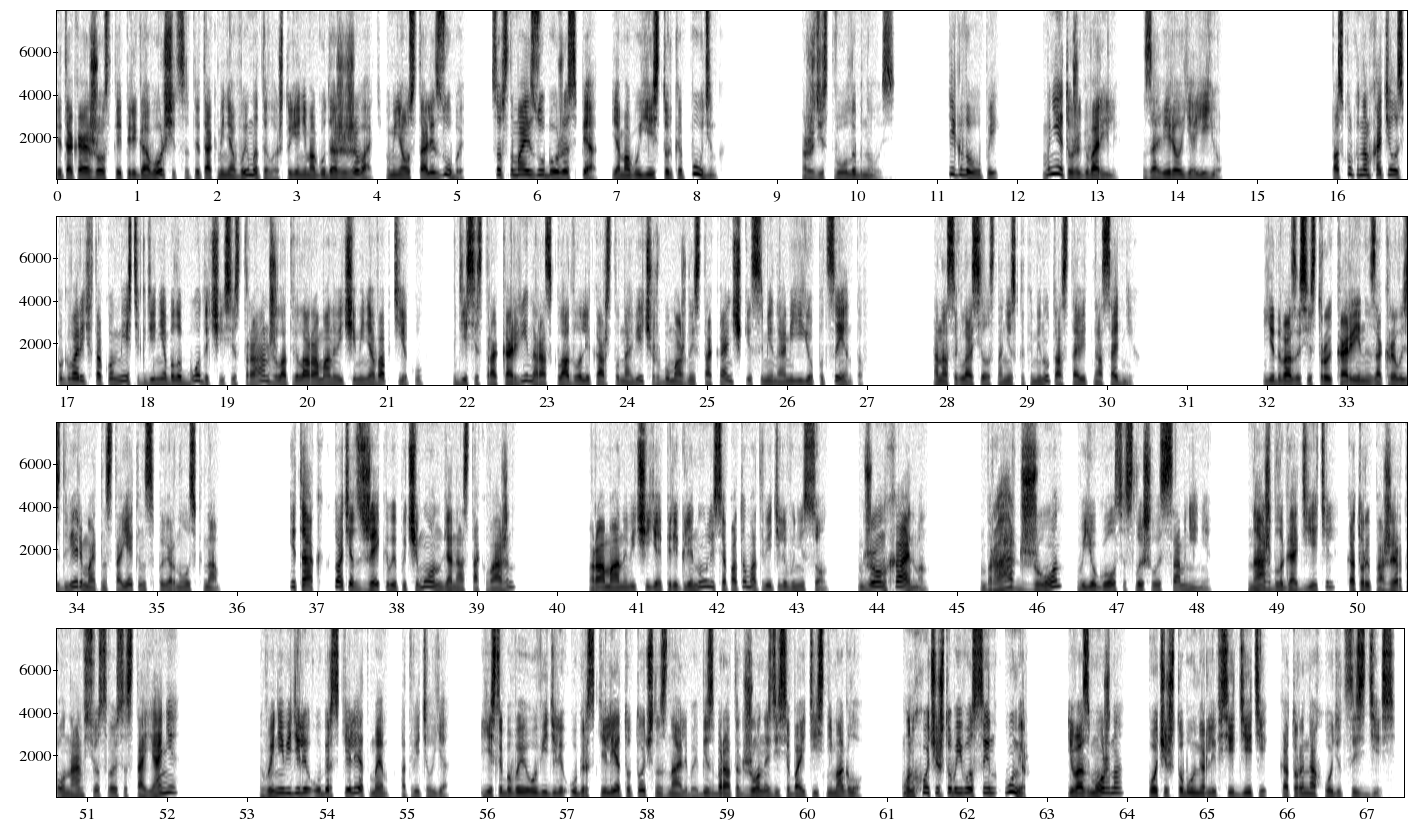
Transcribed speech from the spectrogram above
Ты такая жесткая переговорщица, ты так меня вымотала, что я не могу даже жевать. У меня устали зубы. Собственно, мои зубы уже спят. Я могу есть только пудинг. Рождество улыбнулось. Ты глупый. Мне это уже говорили. Заверил я ее. Поскольку нам хотелось поговорить в таком месте, где не было бодычей, сестра Анжела отвела Романовича и меня в аптеку, где сестра Карина раскладывала лекарства на вечер в бумажные стаканчики с именами ее пациентов. Она согласилась на несколько минут оставить нас одних. Едва за сестрой Карины закрылась дверь, мать настоятельница повернулась к нам. «Итак, кто отец Джейкоба и почему он для нас так важен?» Романович и я переглянулись, а потом ответили в унисон. «Джон Хайнман». «Брат Джон?» — в ее голосе слышалось сомнение. «Наш благодетель, который пожертвовал нам все свое состояние?» «Вы не видели Убер-скелет, мэм», — ответил я. «Если бы вы увидели Убер-скелет, то точно знали бы, без брата Джона здесь обойтись не могло. Он хочет, чтобы его сын умер. И, возможно, хочет, чтобы умерли все дети, которые находятся здесь».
